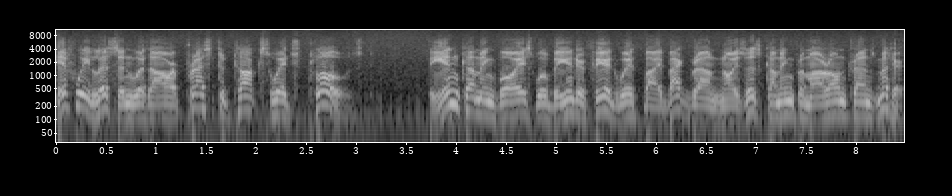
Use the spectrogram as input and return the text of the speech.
If we listen with our press-to-talk switch closed, the incoming voice will be interfered with by background noises coming from our own transmitter.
